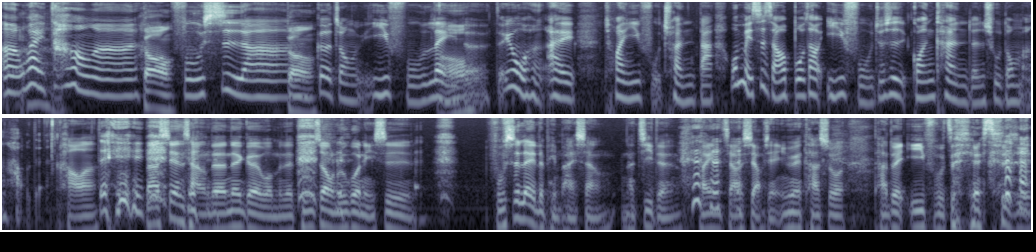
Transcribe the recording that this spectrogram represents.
嗯，外套啊，服饰啊，各种衣服类的，对，因为我很爱穿衣服穿搭，我每次只要播到衣服，就是观看人数都蛮好的。好啊，对，那现场的那个我们的听众，如果你是。服饰类的品牌商，那记得 欢迎找小贤，因为他说他对衣服这件事情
